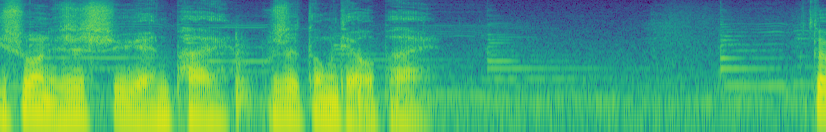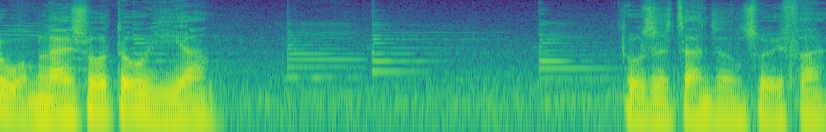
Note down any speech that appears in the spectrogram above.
你说你是石原派，不是东条派，对我们来说都一样，都是战争罪犯。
